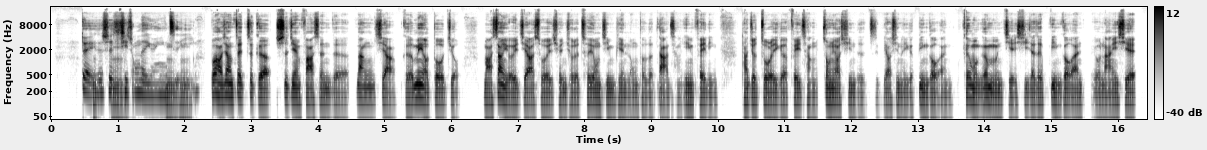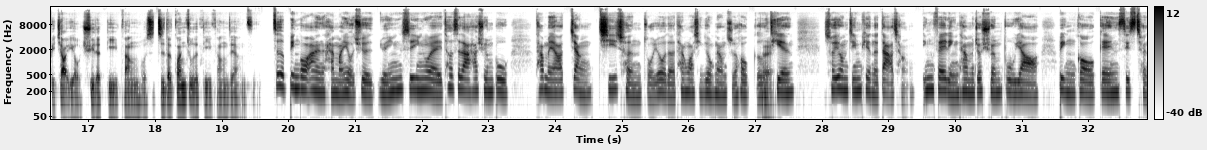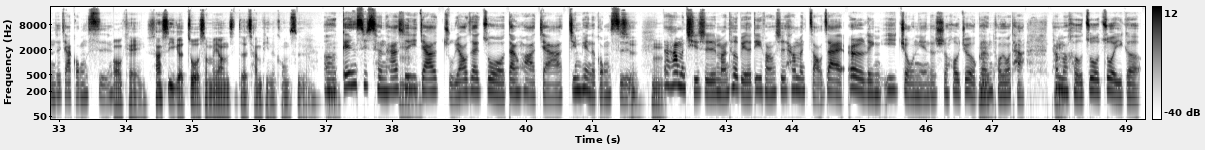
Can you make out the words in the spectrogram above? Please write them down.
对，这是其中的原因之一。不过，好像在这个事件发生的当下，隔没有多久，马上有一家所谓全球的车用晶片龙头的大厂英飞凌，他就做了一个非常重要性的指标性的一个并购案。可以我们跟我们解析一下这个并购案有哪一些比较有趣的地方，或是值得关注的地方？这样子，这个并购案还蛮有趣的，原因是因为特斯拉他宣布他们要降七成左右的碳化矽用量之后，隔天。车用晶片的大厂英飞凌，他们就宣布要并购 Gain System 这家公司。OK，它是一个做什么样子的产品的公司呢？呃，Gain System 它是一家主要在做氮化镓晶片的公司。嗯，那他们其实蛮特别的地方是，他们早在二零一九年的时候就有跟 Toyota 他们合作做一个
